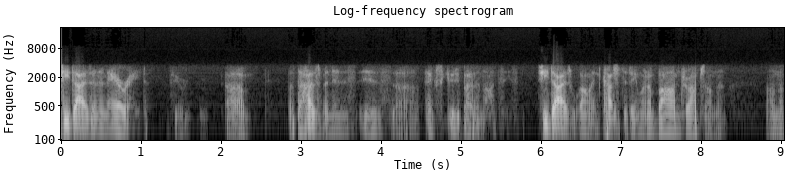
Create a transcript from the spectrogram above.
she dies in an air raid, uh, but the husband is is uh, executed by the Nazis. She dies while in custody when a bomb drops on the on the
